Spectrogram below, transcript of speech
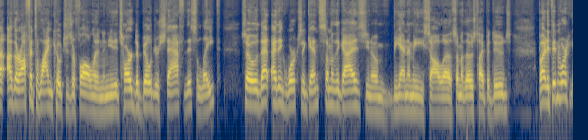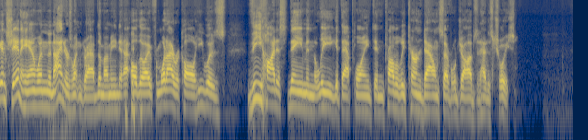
uh, other offensive line coaches are falling, and you, it's hard to build your staff this late. So that I think works against some of the guys. You know, Bieniemy, Saleh, some of those type of dudes. But it didn't work against Shanahan when the Niners went and grabbed him. I mean, although I, from what I recall, he was the hottest name in the league at that point and probably turned down several jobs and had his choice.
